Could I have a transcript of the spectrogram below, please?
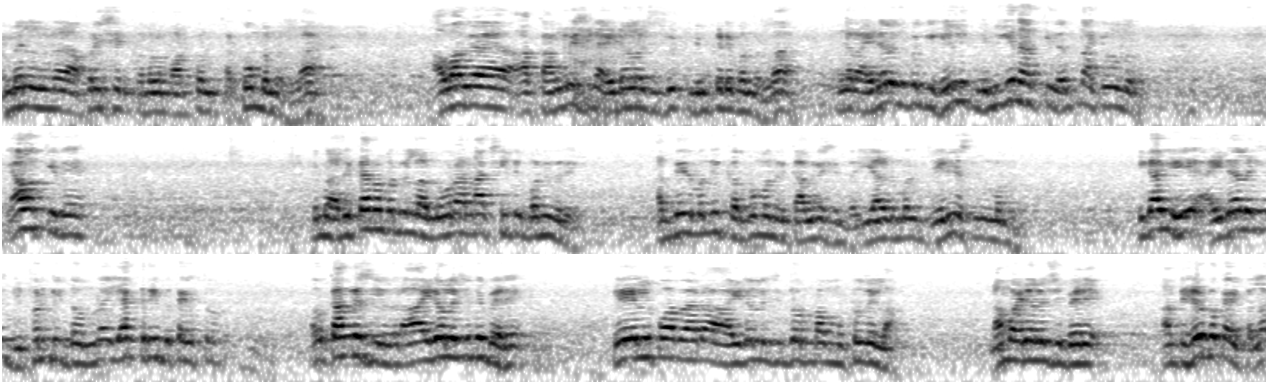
ಎಂ ಎಲ್ ಆಪರೇಷನ್ ಕಮಲ ಮಾಡ್ಕೊಂಡು ಕರ್ಕೊಂಡ್ಬಂದ್ರಲ್ಲ ಅವಾಗ ಆ ಕಾಂಗ್ರೆಸ್ನ ಐಡಿಯಾಲಜಿ ಬಿಟ್ಟು ನಿಮ್ಮ ಕಡೆ ಬಂದ್ರಲ್ಲ, ಹಂಗಾರೆ ಐಡಿಯಾಲಜಿ ಬಗ್ಗೆ ಹೇಳಿ ನಿಮಗೇನು ಹಾಕಿದೆ ಅಂತ ನಾ ಕೇಳೋದು. ಯಾವ ಹಾಕಿದೆ ನಿಮ್ಮ ಅಧಿಕಾರ ಬಂದಿಲ್ಲ, ನೂರ ನಾಲ್ಕು ಸೀಟಿಗೆ ಬಂದಿದ್ರಿ. ಹದಿನೈದು ಮಂದಿ ಕರ್ಕೊಂಡ್ಬಂದ್ರಿ ಕಾಂಗ್ರೆಸ್ನಿಂದ ಎರಡು ಮಂದಿ ಜೆ ಡಿ ಎಸ್ ಬಂದ್ರು. ಹೀಗಾಗಿ ಐಡಿಯಾಲಜಿ ಡಿಫ್ರೆಂಟ್ ಇದ್ದವ್ರನ್ನ ಯಾಕೆ ಕರಿಬೇಕಾಗಿತ್ತು? ಅವ್ರು ಕಾಂಗ್ರೆಸ್ ಇಲ್ಲಿದ್ರು ಆ ಐಡಿಯಾಲಜಿನೇ ಬೇರೆ. ಏ ಇಲ್ಪ ಬೇಡ ಐಡಿಯಾಲಜಿ ಇದ್ದವ್ರು ನಾವು ಮುಟ್ಟೋದಿಲ್ಲ ನಮ್ಮ ಐಡಿಯಾಲಜಿ ಬೇರೆ ಅಂತ ಹೇಳ್ಬೇಕಾಯ್ತಲ್ಲ,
